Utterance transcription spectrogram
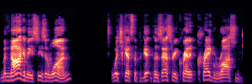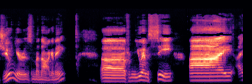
Monogamy season one, which gets the possessory credit Craig Ross Jr.'s Monogamy uh, from UMC. I, I,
